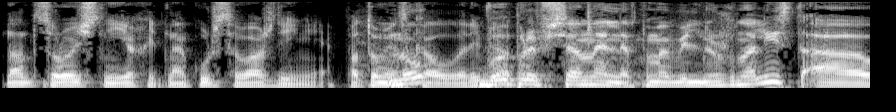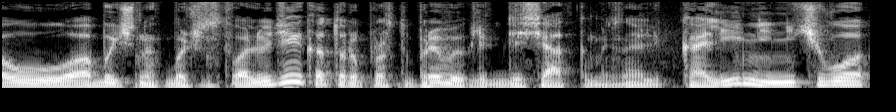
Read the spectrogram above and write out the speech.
надо срочно ехать на курсы вождения. Потом я ну, сказал, ребята... Вы профессиональный автомобильный журналист, а у обычных большинства людей, которые просто привыкли к десяткам, не знаю, или к Калине, ничего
